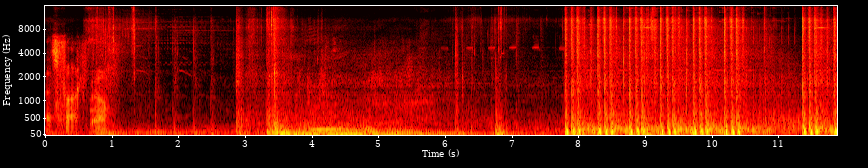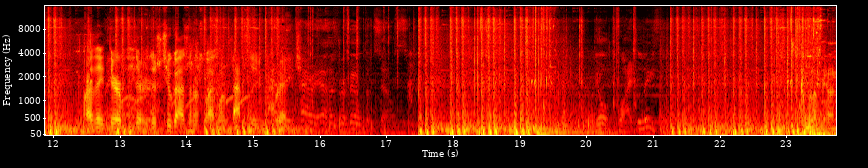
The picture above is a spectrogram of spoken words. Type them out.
That's fucked, bro. Are they? They're, they're, there's two guys on our flag. One's absolutely ripped. Carrier has revealed themselves. You're quite lethal. Coming up behind him, look. Perfect. 30 seconds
